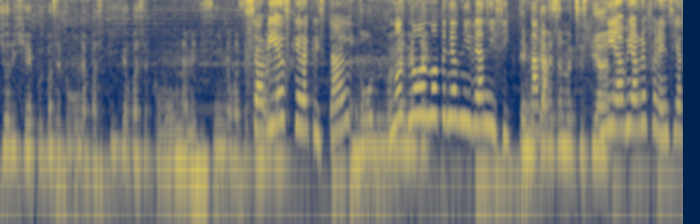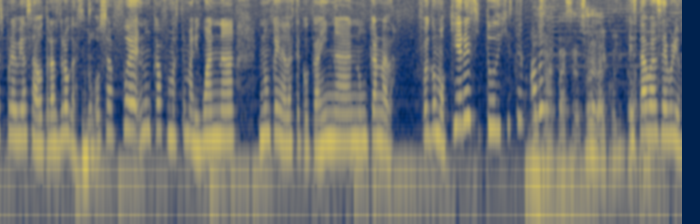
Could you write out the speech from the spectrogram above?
yo dije, pues va a ser como una pastilla o va a ser como una medicina o va a ser ¿Sabías que era cristal? No, no, no. No, no, no tenías ni idea ni si en mi cabeza no existía. Ni había referencias previas a otras drogas. No. O sea, fue, nunca fumaste marihuana, nunca inhalaste cocaína, nunca nada. Fue como, ¿quieres? Y tú dijiste, a pues, ver. Solo el alcoholito. ¿Estabas ebrio?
